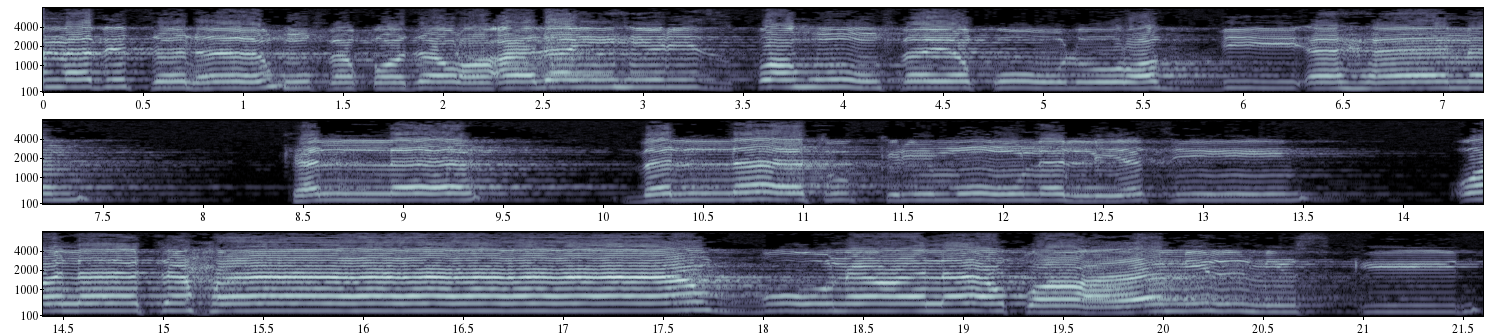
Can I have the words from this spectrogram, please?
ما ابتلاه فقدر عليه رزقه فيقول ربي أهانن كلا بل لا تكرمون اليتيم ولا تحاضون على طعام المسكين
